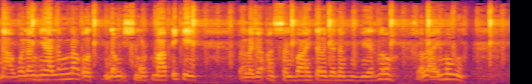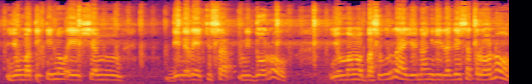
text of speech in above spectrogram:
Nawalang niya lang ng, o, ng smartmatic eh. Talaga ang salbahe talaga ng gobyerno. Kalahin mo, yung matitino eh siyang diniretso sa ni Doro. Yung mga basura, yun ang inilagay sa trono.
